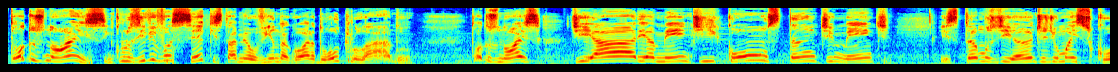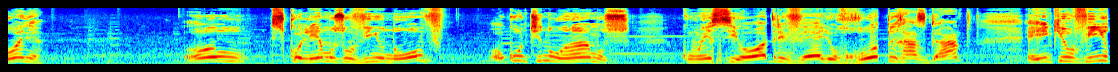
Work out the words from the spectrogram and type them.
todos nós, inclusive você que está me ouvindo agora do outro lado, todos nós diariamente e constantemente estamos diante de uma escolha. Ou escolhemos o vinho novo ou continuamos com esse odre velho, roto e rasgado, em que o vinho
